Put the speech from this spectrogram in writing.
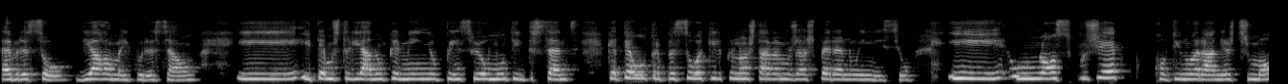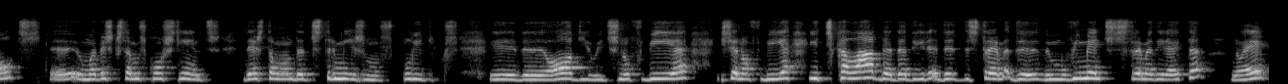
abraçou de alma e coração, e, e temos trilhado um caminho, penso eu, muito interessante, que até ultrapassou aquilo que nós estávamos à espera no início. E o nosso projeto continuará nestes moldes, eh, uma vez que estamos conscientes desta onda de extremismos políticos, de ódio e de xenofobia e xenofobia e de escalada de, de, de, extrema, de movimentos de extrema-direita, não é?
